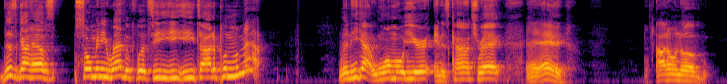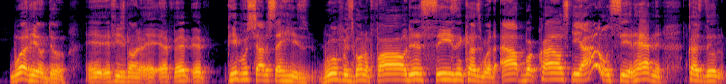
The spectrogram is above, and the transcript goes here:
This guy has so many rabbit foots he, he, he tired of putting them out. And he got one more year in his contract and hey i don't know what he'll do. If he's gonna if, if, if people try to say his roof is going to fall this season because without Gronkowski, I don't see it happening. Because the,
